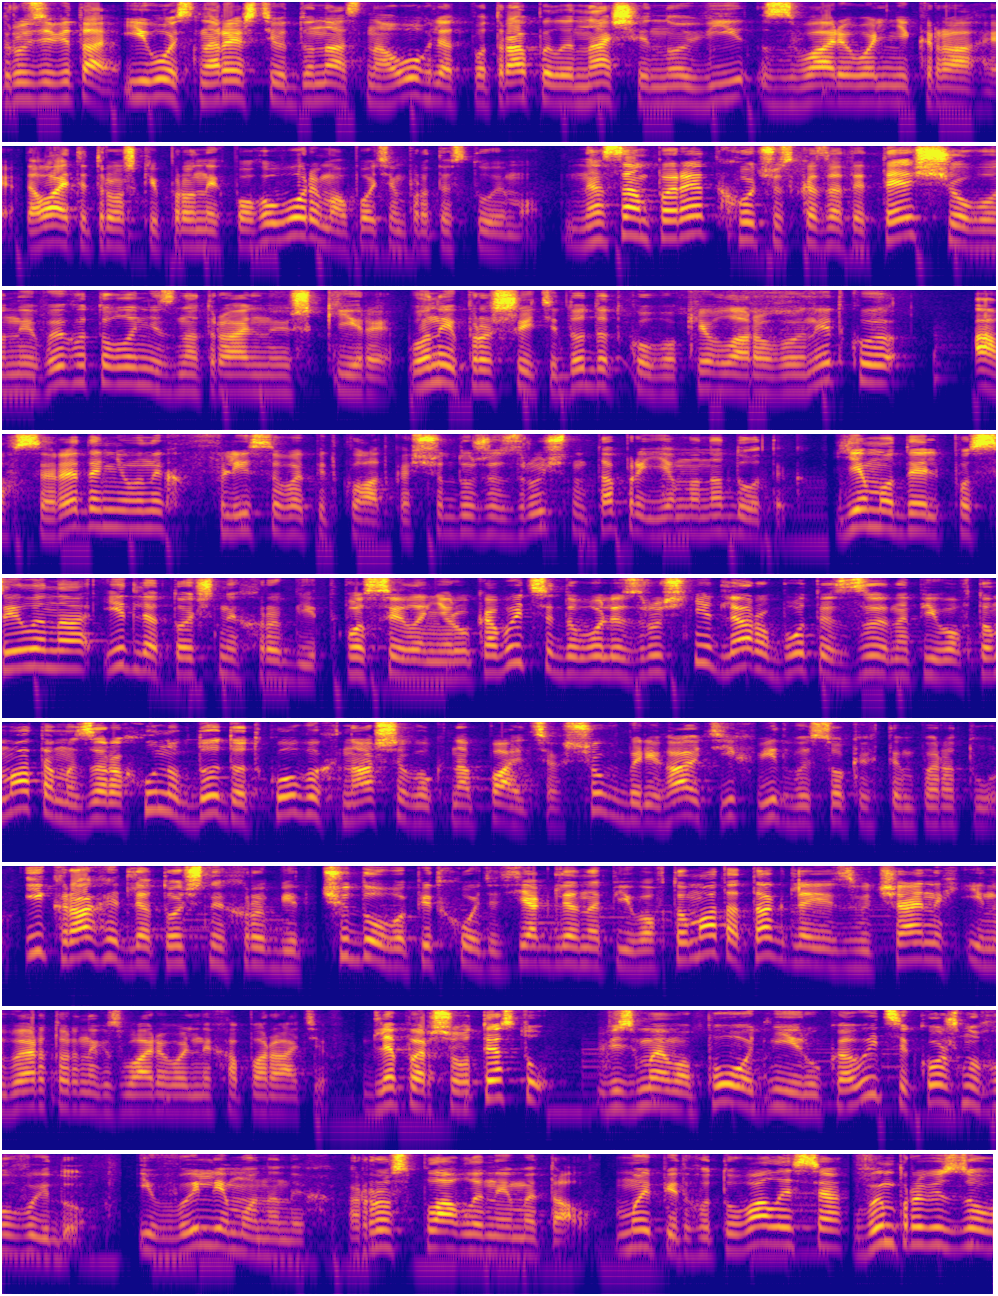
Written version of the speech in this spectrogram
Друзі, вітаю! І ось нарешті до нас на огляд потрапили наші нові зварювальні краги. Давайте трошки про них поговоримо, а потім протестуємо. Насамперед хочу сказати те, що вони виготовлені з натуральної шкіри. Вони прошиті додатково кевларовою ниткою. А всередині у них флісова підкладка, що дуже зручно та приємно на дотик. Є модель посилена і для точних робіт. Посилені рукавиці доволі зручні для роботи з напівавтоматами за рахунок додаткових нашивок на пальцях, що вберігають їх від високих температур. І краги для точних робіт чудово підходять як для напівавтомата, так і для звичайних інверторних зварювальних апаратів. Для першого тесту візьмемо по одній рукавиці кожного виду і виліємо на них розплавлений метал. Ми підготувалися в імпровізованому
